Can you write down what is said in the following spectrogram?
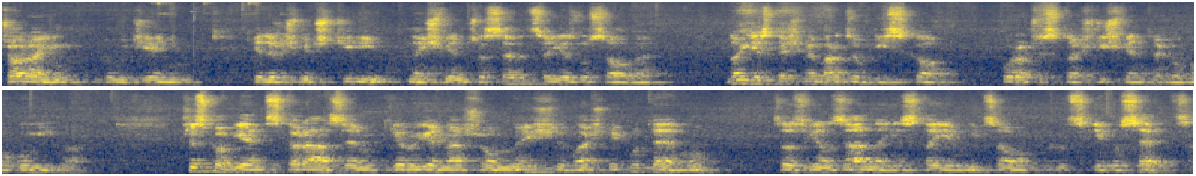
Wczoraj był dzień, kiedy żeśmy czcili Najświętsze Serce Jezusowe. No i jesteśmy bardzo blisko uroczystości świętego Bogumiła. Wszystko więc to razem kieruje naszą myśl właśnie ku temu, co związane jest z tajemnicą ludzkiego serca.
